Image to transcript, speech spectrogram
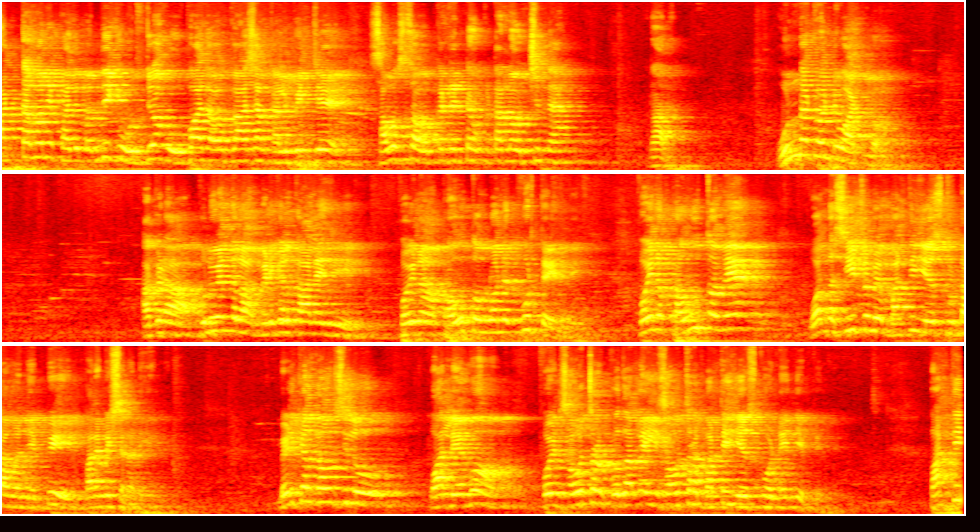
పట్టమని పది మందికి ఉద్యోగ ఉపాధి అవకాశాలు కల్పించే సంస్థ ఒక్కటంటే ఒకటన్నా వచ్చిందా? రాదా. ఉన్నటువంటి వాటిలో అక్కడ పులివెందుల మెడికల్ కాలేజీ పోయిన ప్రభుత్వంలోనే పూర్తయింది. పోయిన ప్రభుత్వమే వంద సీట్లు మేము భర్తీ చేసుకుంటామని చెప్పి పర్మిషన్ అడిగింది. మెడికల్ కౌన్సిల్ వాళ్ళేమో పోయిన సంవత్సరం కుదరలే ఈ సంవత్సరం భర్తీ చేసుకోండి అని చెప్పింది. భర్తీ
